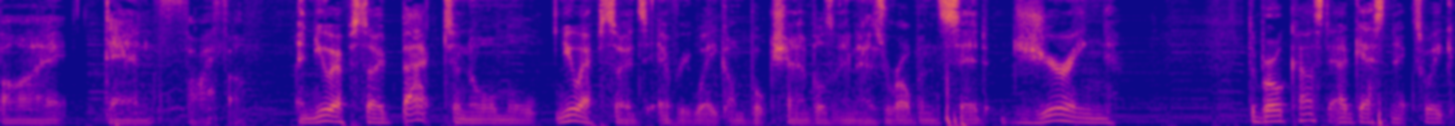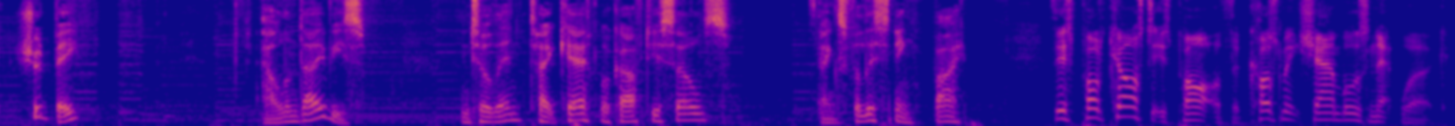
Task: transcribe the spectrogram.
by Dan Pfeiffer. A new episode back to normal, new episodes every week on Book Shambles, and as Robin said during the broadcast, our guest next week should be Alan Davies. Until then, take care, look after yourselves. Thanks for listening. Bye. This podcast is part of the Cosmic Shambles Network.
